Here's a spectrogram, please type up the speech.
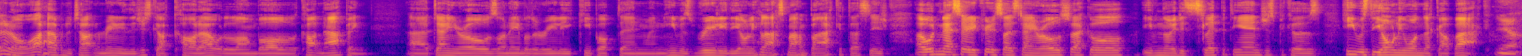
don't know what happened to Tottenham really. They just got caught out with a long ball, caught napping. Uh, Danny Rose was unable to really keep up then when he was really the only last man back at that stage. I wouldn't necessarily criticise Danny Rose for that goal, even though he did slip at the end, just because he was the only one that got back. Yeah,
